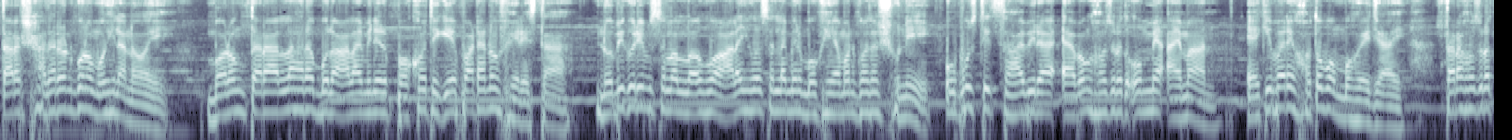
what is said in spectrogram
তারা সাধারণ কোনো মহিলা নয়, বরং তারা আল্লাহ রাবুল আলমিনের পক্ষ থেকে পাঠানো ফেরেস্তা নবী করিম সাল্লাহ আলাইসাল্লামের মুখে এমন কথা শুনে উপস্থিত সাহাবিরা এবং হজরত উম্মে আয়মান একেবারে হতবম্ব হয়ে যায়। তারা হজরত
